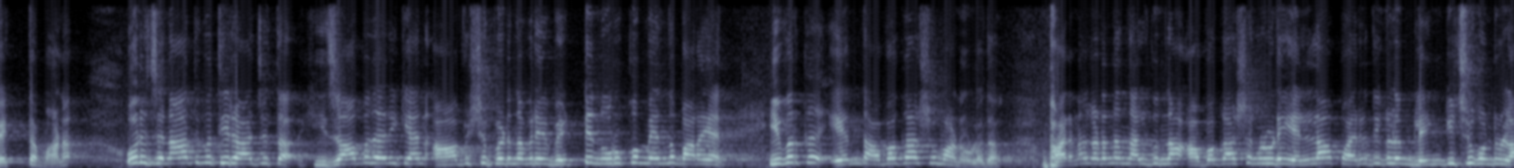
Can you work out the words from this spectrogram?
വ്യക്തമാണ്. ഒരു ജനാധിപത്യ രാജ്യത്ത് ഹിജാബ് ധരിക്കാൻ ആവശ്യപ്പെടുന്നവരെ വെട്ടി നുറുക്കും എന്ന് പറയാൻ ഇവർക്ക് എന്ത് അവകാശമാണുള്ളത്? ഭരണഘടന നൽകുന്ന അവകാശങ്ങളുടെ എല്ലാ പരിധികളും ലംഘിച്ചുകൊണ്ടുള്ള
